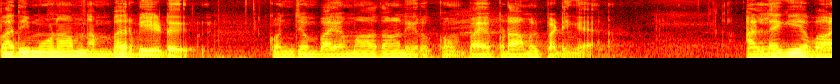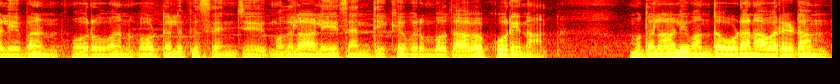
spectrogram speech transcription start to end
பதிமூணாம் நம்பர் வீடு. கொஞ்சம் பயமாக தான் இருக்கும். பயப்படாமல் படிங்க. அழகிய வாலிபன் ஒருவன் ஹோட்டலுக்கு சென்று முதலாளியை சந்திக்க விரும்புவதாக கூறினான். முதலாளி வந்தவுடன் அவரிடம்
